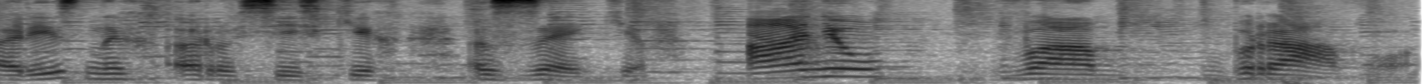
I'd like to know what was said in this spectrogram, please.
різних російських зеків. Аню, вам браво!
